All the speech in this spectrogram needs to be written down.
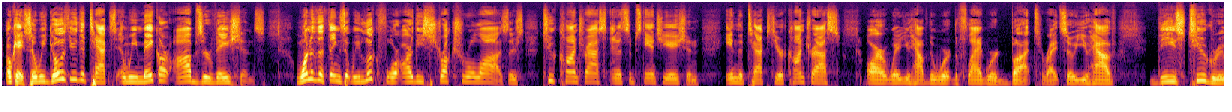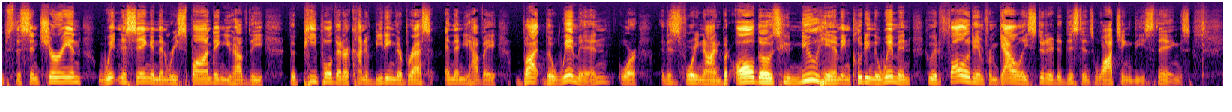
Okay, so we go through the text and we make our observations. One of the things that we look for are these structural laws. There's two contrasts and a substantiation in the text here. Contrasts are where you have the word the flag word but, right? So you have these two groups, the centurion witnessing and then responding. You have the the people that are kind of beating their breasts, and then you have a but the women, or this is 49, but all those who knew him, including the women who had followed him from Galilee, stood at a distance watching these things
